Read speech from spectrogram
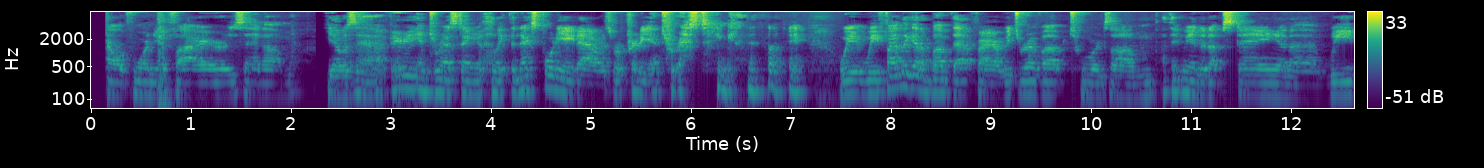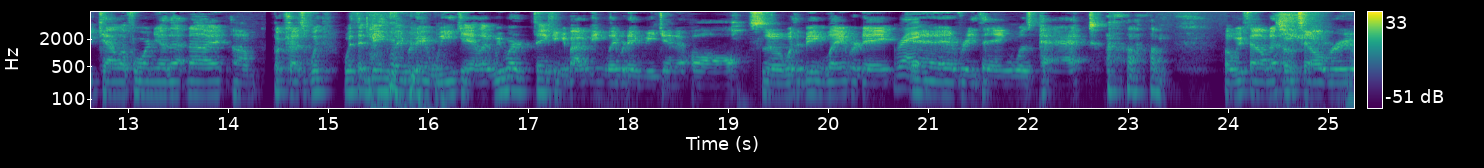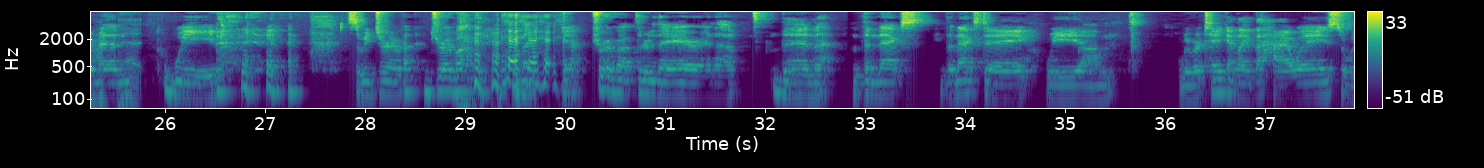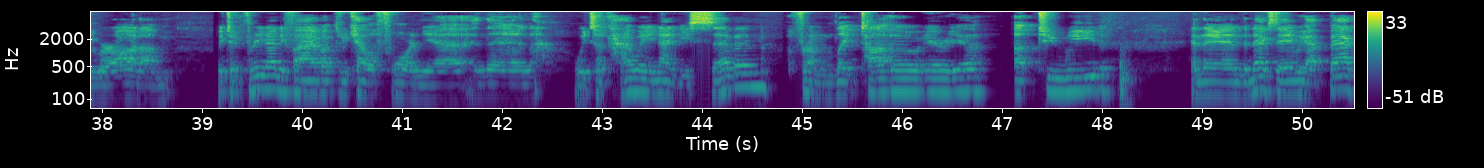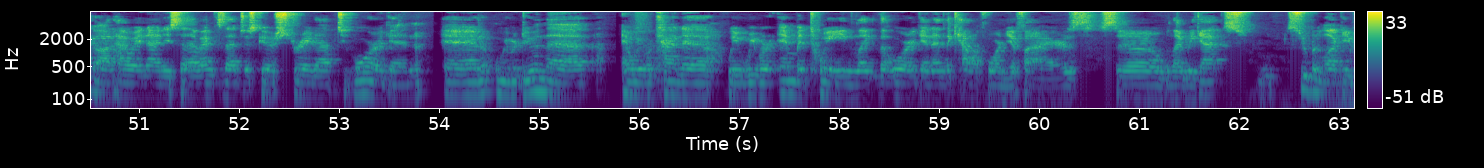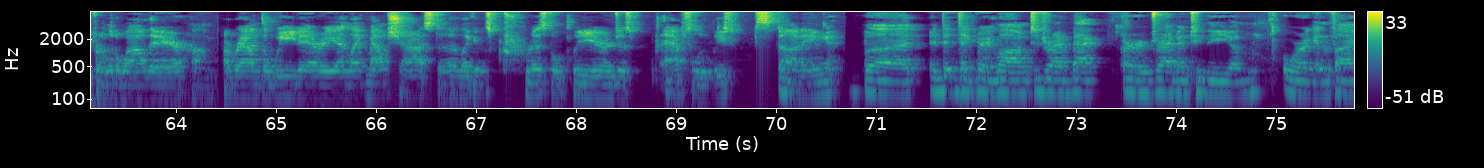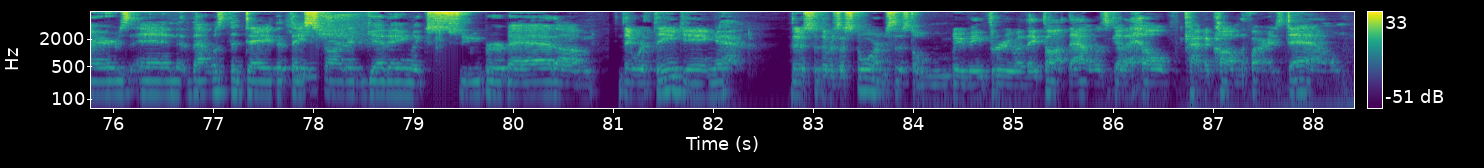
California fires, and um, yeah, it was uh, very interesting. Like the next forty eight hours were pretty interesting. we we finally got above that fire. We drove up towards um, I think we ended up staying in uh, Weed, California that night. Um, because with with it being Labor Day weekend, like we weren't thinking about it being Labor Day weekend at all. So with it being Labor Day, Right. everything was packed. but we found a hotel room I and weed. so we drove drove up, like, yeah, drove up through there, and uh, then the next the next day we um we were taking like the highway, so we were on um we took 395 up through California, and then we took Highway 97 from Lake Tahoe area up to Weed. And then the next day, we got back on Highway 97 because that just goes straight up to Oregon. And we were doing that, and we were kind of we, we were in between like the Oregon and the California fires. So like we got super lucky for a little while there um, around the weed area and like Mount Shasta. Like it was crystal clear and just absolutely stunning. But it didn't take very long to drive back or drive into the um, Oregon fires, and that was the day that they started getting like super bad. Um, they were thinking there, so there was a storm system moving through, and they thought that was going to help kind of calm the fires down.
